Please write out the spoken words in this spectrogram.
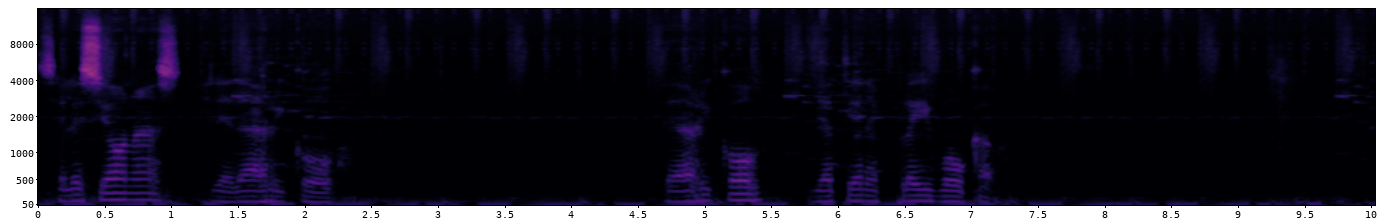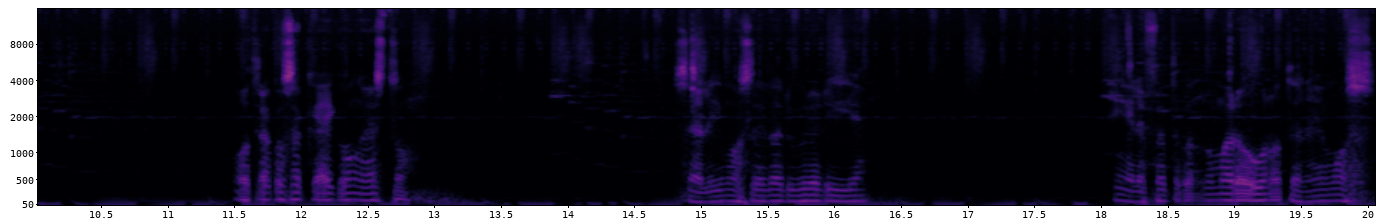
Seleccionas y le das record le das record ya tienes play vocal. Otra cosa que hay con esto salimos de la librería. En el efecto número uno tenemos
